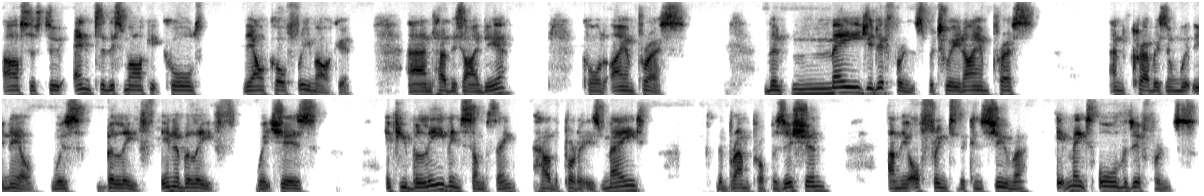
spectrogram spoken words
asked us to enter this market called the alcohol free market and had this idea called Iron Press. The major difference between Iron Press and Crabbie's and Whitley Neill was belief, inner belief, which is if you believe in something, how the product is made, the brand proposition, and the offering to the consumer, it makes all the difference,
